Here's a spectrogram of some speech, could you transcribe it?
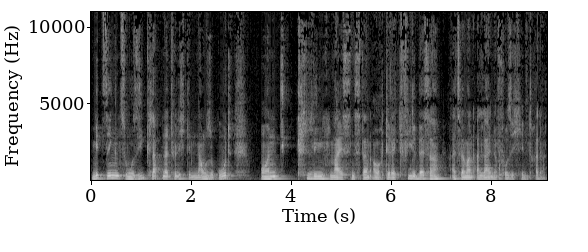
Mitsingen zu Musik klappt natürlich genauso gut und klingt meistens dann auch direkt viel besser, als wenn man alleine vor sich hin trällert.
